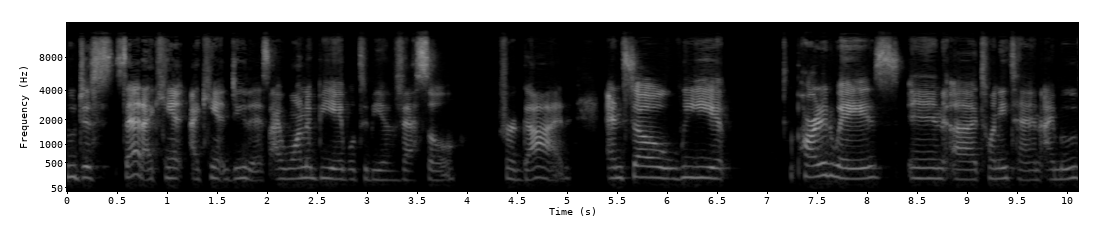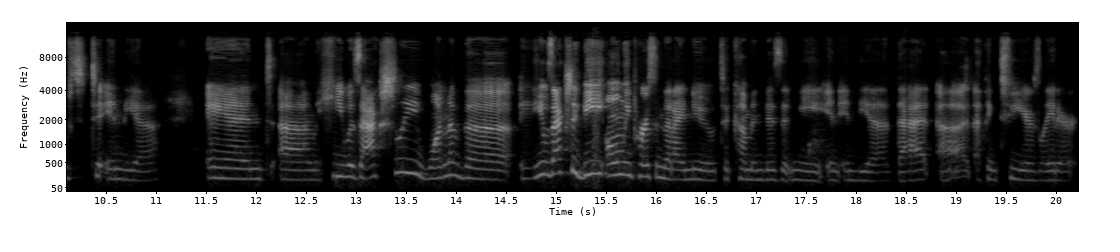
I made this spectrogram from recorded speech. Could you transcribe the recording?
who just said i can't i can't do this. I want to be able to be a vessel for god. And so we parted ways in uh, 2010 i moved to india and um, he was actually one of the he was actually the only person that i knew to come and visit me in india that uh, i think two years later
